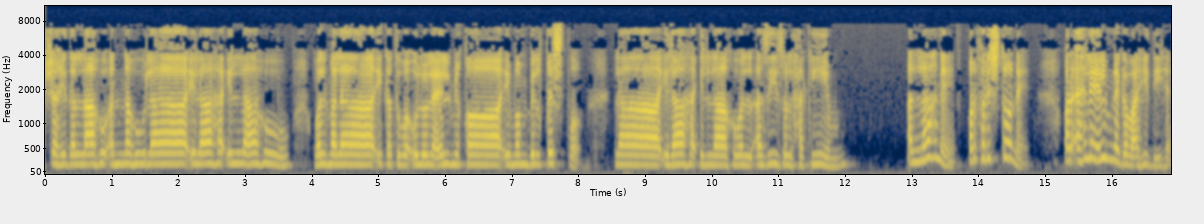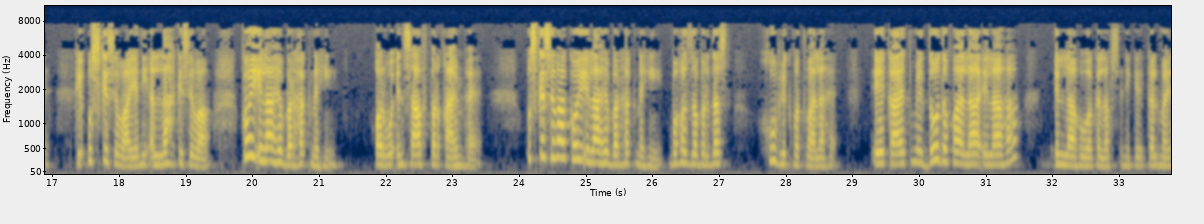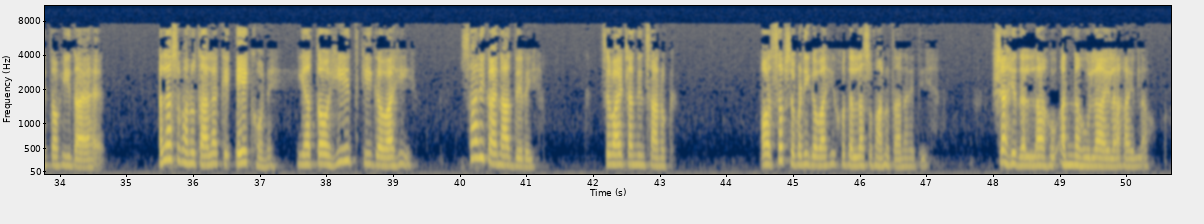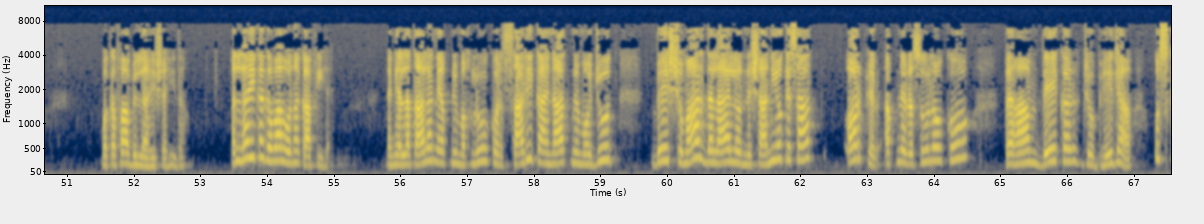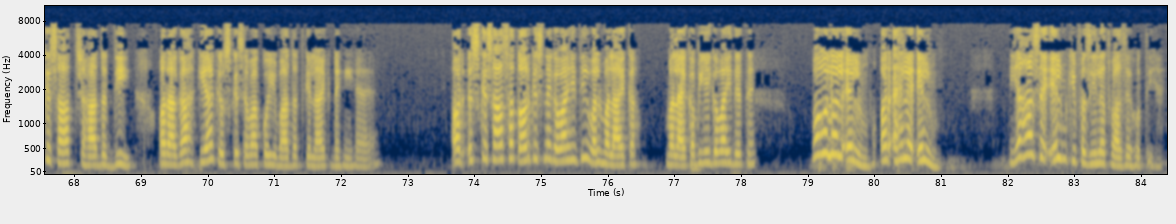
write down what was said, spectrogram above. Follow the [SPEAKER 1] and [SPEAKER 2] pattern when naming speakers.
[SPEAKER 1] شہید اللہ انہ لا الہ الا هو والملائکۃ واولو العلم قائما بالقسط. لا الہ الا هو العزیز الحکیم. اللہ نے اور فرشتوں نے اور اہل علم نے گواہی دی ہے کہ اس کے سوا یعنی اللہ کے سوا، کوئی الہ برحق نہیں اور وہ انصاف پر قائم ہے. اس کے سوا کوئی الہ برحق نہیں، بہت زبردست، خوب حکمت والا ہے۔ ایک آیت میں دو دفعہ لا الہ اللہ ہوا کا لفظ یعنی کہ کلمہ توحید آیا ہے۔ اللہ سبحان تعالیٰ کے ایک ہونے یا توحید کی گواہی ساری کائنات دے رہی ہے، سوائے چند انسانوں کے۔ اور سب سے بڑی گواہی خود اللہ سبحان تعالیٰ نے دی ہے۔ شاہد اللہ ان لا الہ اللہ و کفا بلّہ شہیدہ اللہ ہی کا گواہ ہونا کافی ہے۔ یعنی اللہ تعالیٰ نے اپنی مخلوق اور ساری کائنات میں موجود بے شمار دلائل اور نشانیوں کے ساتھ اور پھر اپنے رسولوں کو پیغام دے کر جو بھیجا، اس کے ساتھ شہادت دی اور آگاہ کیا کہ اس کے سوا کوئی عبادت کے لائق نہیں ہے۔ اور اس کے ساتھ ساتھ اور کس نے گواہی دی؟ ول ملائکا ملائکا بھی یہی گواہی دیتے ہیں۔ وہ العلم اور اہل علم۔ یہاں سے علم کی فضیلت واضح ہوتی ہے۔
